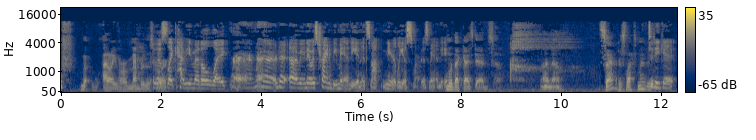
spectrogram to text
I don't even remember this. It was like heavy metal, like I mean, it was trying to be Mandy, and it's not nearly as smart as Mandy. well, that guy's dead, so I know. Sad. His last movie. Did he get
